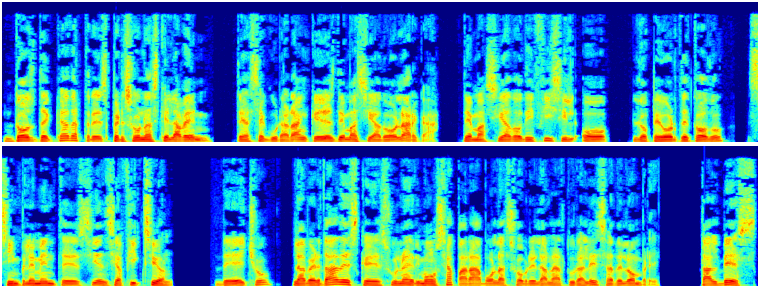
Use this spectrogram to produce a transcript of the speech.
Dos de cada tres personas que la ven, te asegurarán que es demasiado larga, demasiado difícil o, lo peor de todo, simplemente es ciencia ficción. De hecho, la verdad es que es una hermosa parábola sobre la naturaleza del hombre. Tal vez,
